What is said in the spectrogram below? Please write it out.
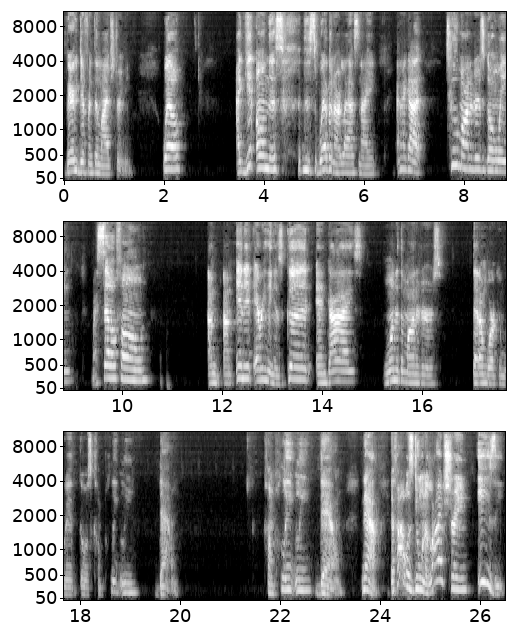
Very different than live streaming. Well, I get on this this webinar last night and I got two monitors going, my cell phone. I'm I'm in it, everything is good. And guys, one of the monitors that I'm working with goes completely down. Completely down. Now, if I was doing a live stream, easy,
